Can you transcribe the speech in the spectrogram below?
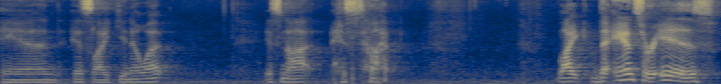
And it's like, you know what? It's not, it's not like the answer is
